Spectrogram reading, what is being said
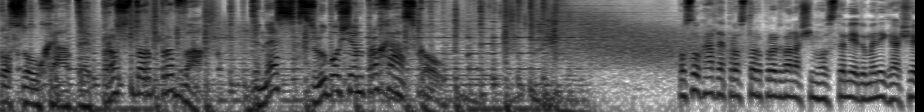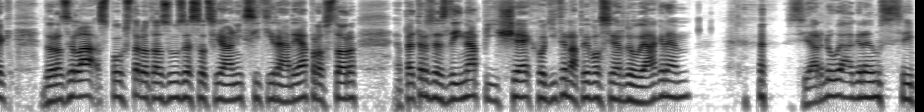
Posloucháte Prostor pro dva. Dnes s Lubošem Procházkou. Posloucháte Prostor pro dva, naším hostem je Dominik Hašek. Dorazila spousta dotazů ze sociálních sítí Rádia Prostor. Petr ze Zlína píše, chodíte na pivo s Jardou Jágrem? S Jardou Jágrem si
